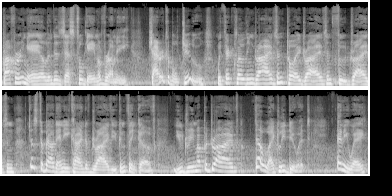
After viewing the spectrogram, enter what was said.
proffering ale and a zestful game of rummy charitable too, with their clothing drives and toy drives and food drives and just about any kind of drive you can think of. You dream up a drive, they'll likely do it. Anyway,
